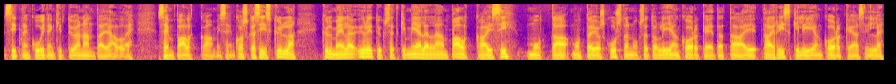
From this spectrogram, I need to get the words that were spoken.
sitten kuitenkin työnantajalle sen palkkaamisen. Koska siis kyllä, kyllä meillä yrityksetkin mielellään palkkaisi, mutta, mutta jos kustannukset on liian korkeita tai, tai riski liian korkea sille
